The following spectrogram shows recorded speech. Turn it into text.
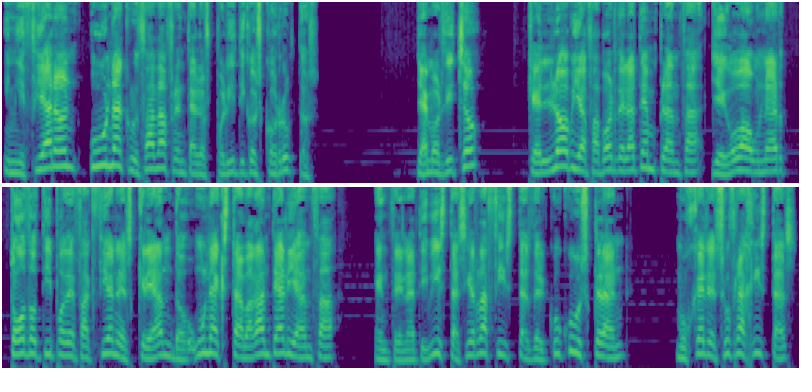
iniciaron una cruzada frente a los políticos corruptos. Ya hemos dicho que el lobby a favor de la templanza llegó a unar todo tipo de facciones creando una extravagante alianza entre nativistas y racistas del Ku Klux Klan, mujeres sufragistas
